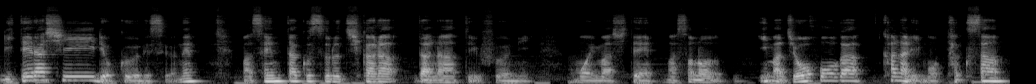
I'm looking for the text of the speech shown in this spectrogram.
リテラシー力ですよね。まあ、選択する力だなっていうふうに思いまして、まあ、その、今情報がかなりもうたくさん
